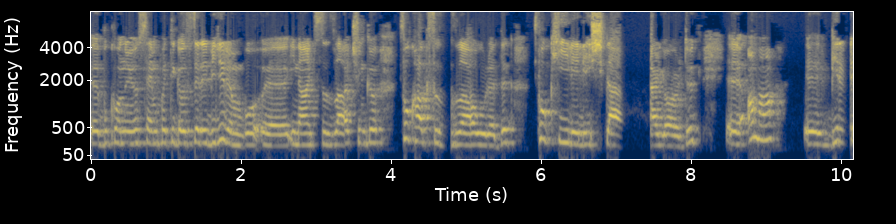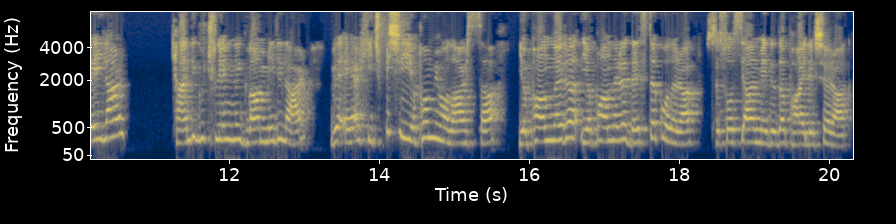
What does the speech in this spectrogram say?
e, bu konuyu, sempati gösterebilirim bu e, inançsızlığa. Çünkü çok haksızlığa uğradık, çok hileli işler gördük. E, ama e, bireyler kendi güçlerine güvenmeliler ve eğer hiçbir şey yapamıyorlarsa yapanlara yapanlara destek olarak işte sosyal medyada paylaşarak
